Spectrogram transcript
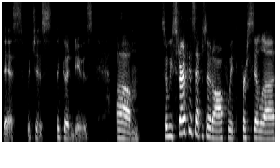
this which is the good news um so we start this episode off with priscilla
